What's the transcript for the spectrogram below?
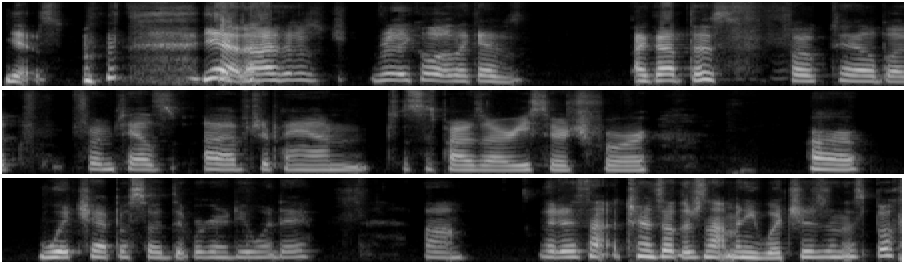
Yes. yeah, no, it was really cool. Like I, I got this folktale book from Tales of Japan just as part of our research for our witch episode that we're going to do one day. Um, that is not. Turns out there's not many witches in this book,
